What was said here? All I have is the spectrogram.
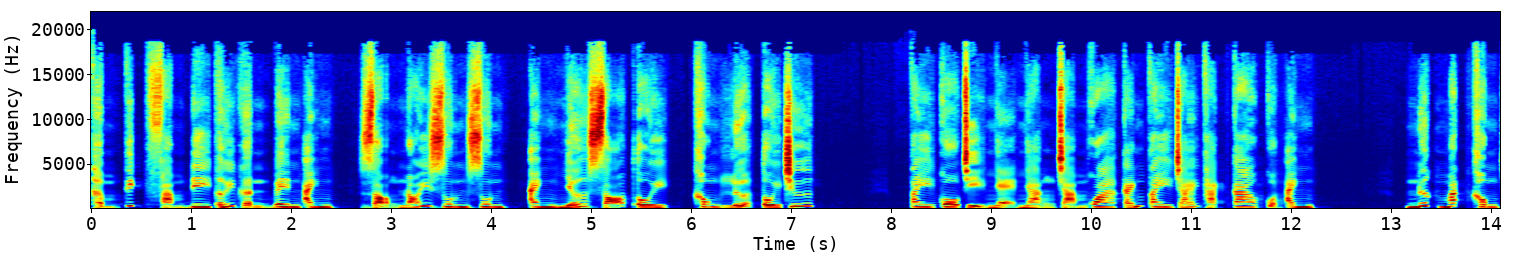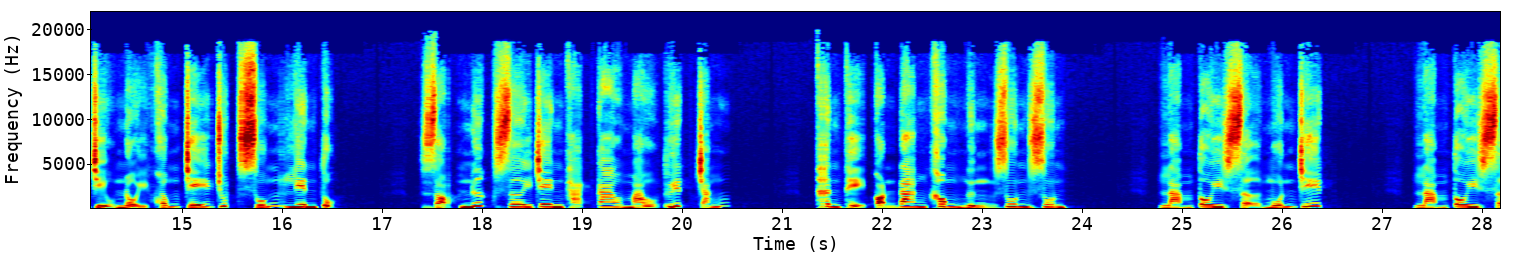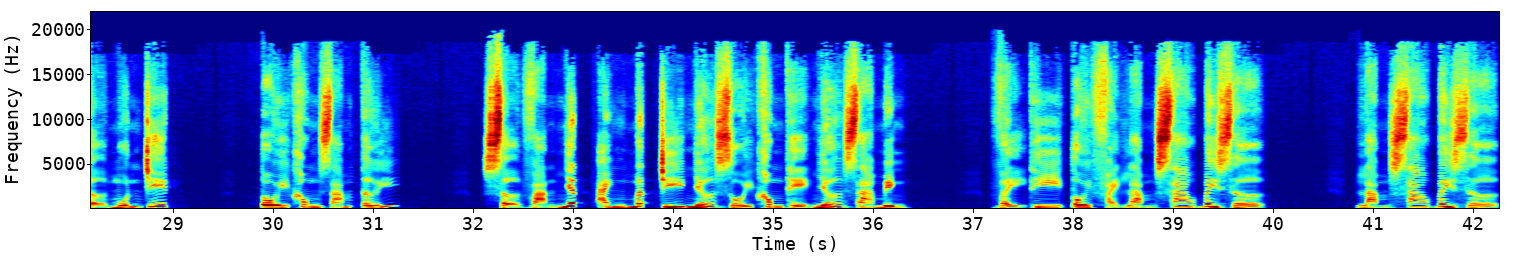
Thẩm tích phàm đi tới gần bên anh. Giọng nói run run. Anh nhớ rõ tôi. Không lừa tôi chứ. Tay cô chỉ nhẹ nhàng chạm qua cánh tay trái thạch cao của anh. Nước mắt không chịu nổi khống chế chút xuống liên tục. Giọt nước rơi trên thạch cao màu tuyết trắng. Thân thể còn đang không ngừng run run. Làm tôi sợ muốn chết. Làm tôi sợ muốn chết. Tôi không dám tới. Sợ vạn nhất anh mất trí nhớ rồi không thể nhớ ra mình. Vậy thì tôi phải làm sao bây giờ? Làm sao bây giờ?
